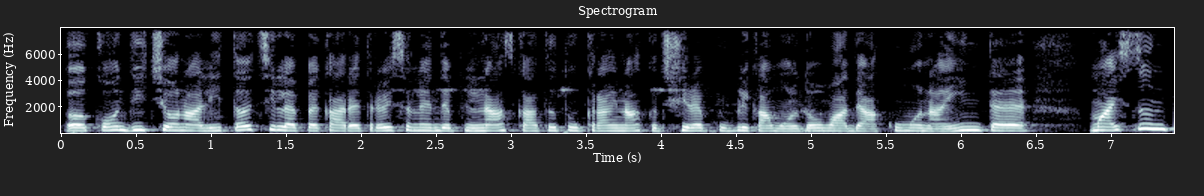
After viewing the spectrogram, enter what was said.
uh, condiționalitățile pe care trebuie să le îndeplinească atât Ucraina cât și Republica Moldova de acum înainte. Mai sunt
